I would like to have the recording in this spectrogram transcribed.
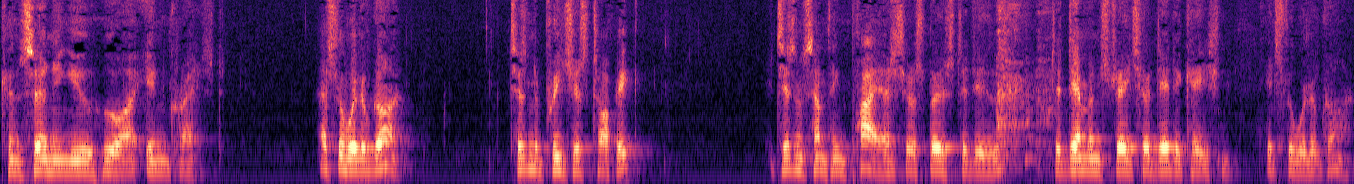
concerning you who are in Christ. That's the will of God. It isn't a preacher's topic. It isn't something pious you're supposed to do to demonstrate your dedication. It's the will of God.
